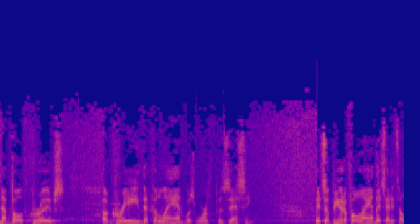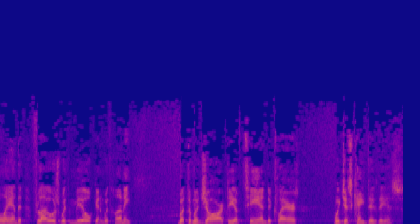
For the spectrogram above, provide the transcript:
Now, both groups agreed that the land was worth possessing. It's a beautiful land. They said it's a land that flows with milk and with honey. But the majority of 10 declares, we just can't do this.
